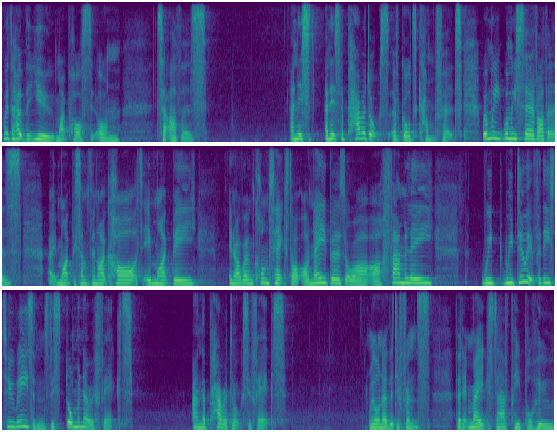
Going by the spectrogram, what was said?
with the hope that you might pass it on to others. And it's, and it's the paradox of God's comfort. When we, when we serve others, it might be something like heart, it might be in our own context, our, our neighbours or our, our family. We, we do it for these two reasons this domino effect and the paradox effect. We all know the difference that it makes to have people who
